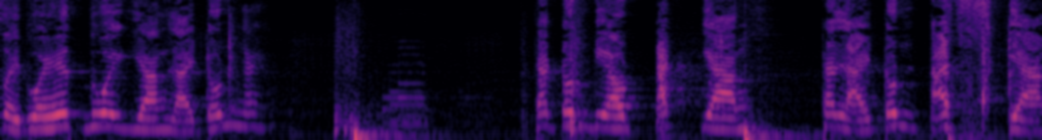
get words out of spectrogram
ใส่ตัวเฮดด้วยยางหลายต้นไง ถ้าต้นเดียวตัดยาง ถ้าหลายต้นตัดยาง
